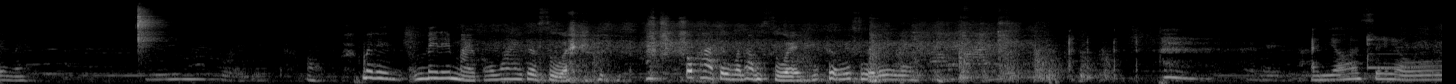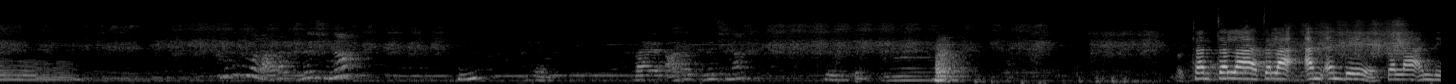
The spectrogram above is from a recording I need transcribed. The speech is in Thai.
ได้ไหมไม่ได้ไม่ได้หมายความว่าให้เธอสวย ก็พาเธอมาทำสวย เธอไม่สวยได้ยังไง อันยอเซโอจันจัลลาจัลลาอันอันเดจัลลาอันเด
